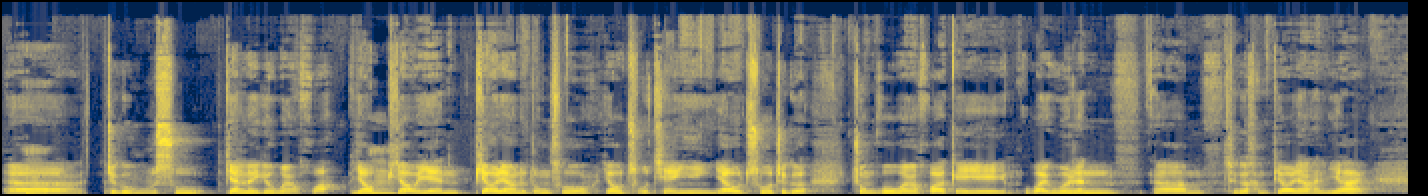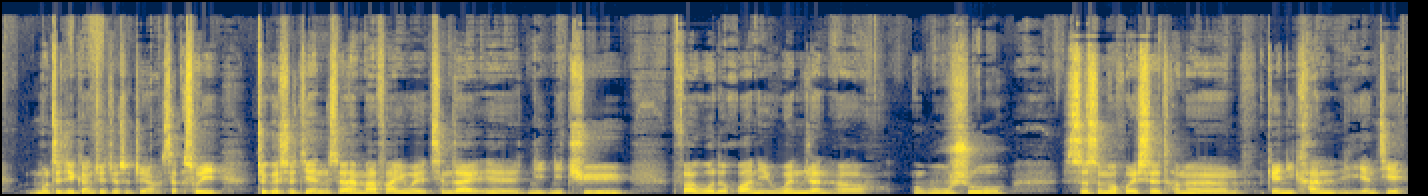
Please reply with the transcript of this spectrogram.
呃，这个武术变了一个文化，要表演漂亮的动作，要做剪影，要做这个中国文化给外国人，嗯，这个很漂亮，很厉害。我自己感觉就是这样，所以这个时间是很麻烦，因为现在呃，你你去法国的话，你问人呃。武术是什么回事？他们给你看李连杰，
